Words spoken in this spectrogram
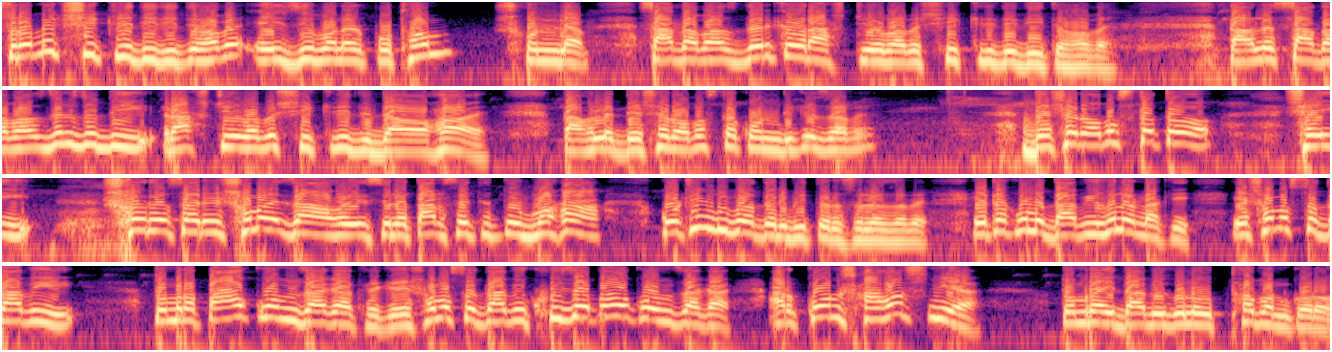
শ্রমিক স্বীকৃতি দিতে হবে, এই জীবনের প্রথম শুনলাম সাদাবাজদেরকেও রাষ্ট্রীয়ভাবে স্বীকৃতি দিতে হবে। তাহলে সাদাবাজদের যদি রাষ্ট্রীয়ভাবে স্বীকৃতি দেওয়া হয়, তাহলে দেশের অবস্থা কোন দিকে যাবে? দেশের অবস্থা তো সেই স্বৈরাচারীর সময় যা হয়েছিল, তার সাথে তো মহা কঠিন বিপদের ভিতরে চলে যাবে। এটা কোনো দাবি হলো নাকি? এ সমস্ত দাবি তোমরা পাও কোন জায়গা থেকে? এ সমস্ত দাবি খুঁজে পাও কোন জায়গায়? আর কোন সাহস নিয়ে তোমরা এই দাবিগুলো উত্থাপন করো?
